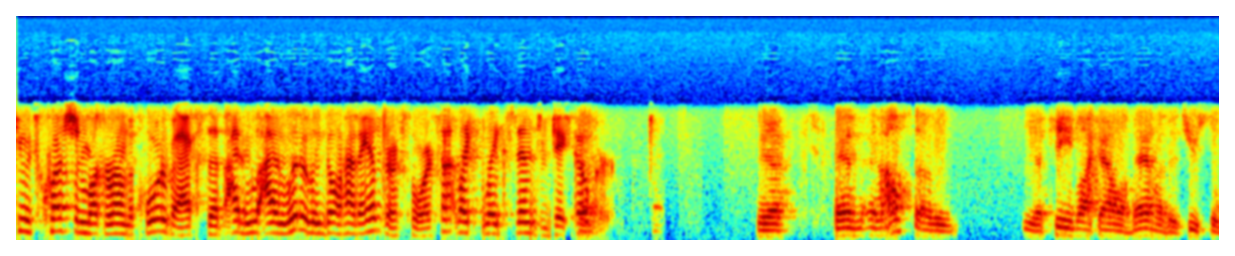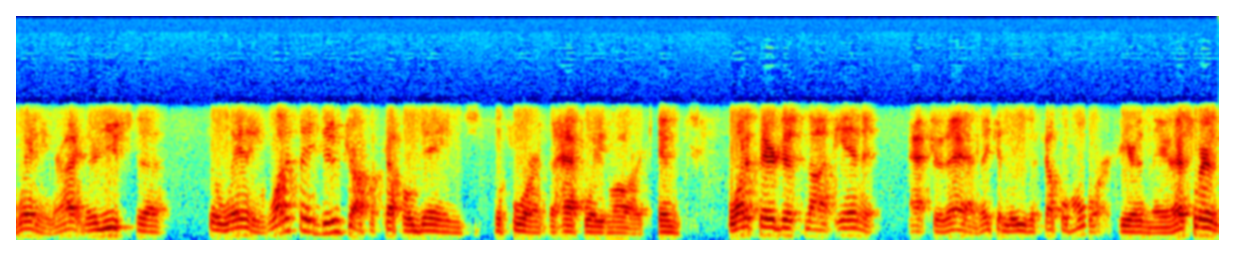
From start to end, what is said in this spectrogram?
huge question mark around the quarterbacks that I, I literally don't have answers for. It's not like Blake Sims or Jake Coker. Yeah, and and also, you know, a team like Alabama that's used to winning, right? They're used to to winning. What if they do drop a couple games before the halfway mark? And what if they're just not in it after that? They could lose a couple more here and there. That's where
